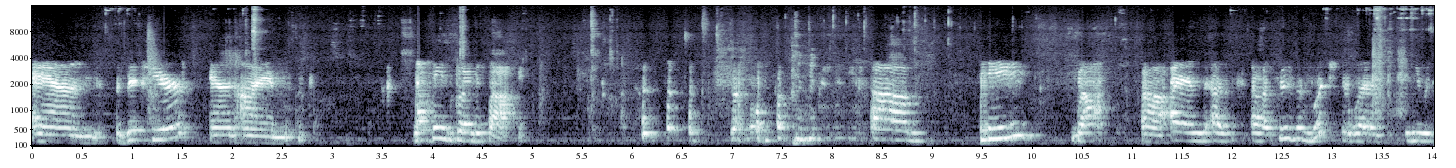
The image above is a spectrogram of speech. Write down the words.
and this year, and I'm nothing's going to stop me. So, um, he got, uh, and uh, uh, Susan Butcher was, he was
